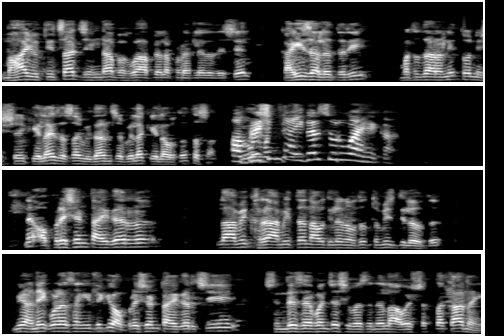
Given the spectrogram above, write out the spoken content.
महायुतीचा झेंडा भगवा आपल्याला फडकलेला दिसेल. काही झालं तरी मतदारांनी तो निश्चय केलाय जसा विधानसभेला केला होता तसा. ऑपरेशन टायगर सुरू आहे का? नाही ऑपरेशन टायगर ला आम्ही खरं आम्ही तर नाव दिलं नव्हतं तुम्हीच दिलं होतं. मी अनेक वेळा सांगितलं की ऑपरेशन टायगरची शिंदे साहेबांच्या शिवसेनेला आवश्यकता का नाही?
